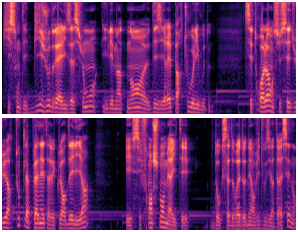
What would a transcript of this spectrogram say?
qui sont des bijoux de réalisation, il est maintenant euh, désiré partout Hollywood. Ces trois-là ont su séduire toute la planète avec leur délire, et c'est franchement mérité, donc ça devrait donner envie de vous y intéresser, non?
